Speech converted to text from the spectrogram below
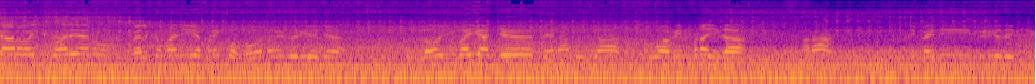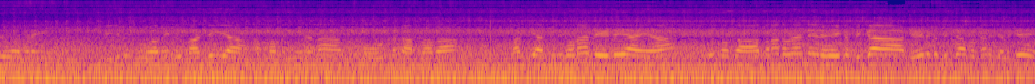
ਅਕਾਲ ਬਾਈ ਜੀ ਸਾਰਿਆਂ ਨੂੰ। ਵੈਲਕਮ ਆ ਜੀ ਆਪਣੀ ਇੱਕ ਹੋਰ ਨਵੀਂ ਵੀਡੀਓ 'ਚ। ਲਓ ਜੀ ਬਾਈ, ਅੱਜ ਦਿਨ ਆ ਦੂਜਾ ਸੋਆਬੀਨ ਪੜਾਈ ਦਾ। ਹਨਾ? ਜੀ ਪਹਿਲੀ ਵੀਡੀਓ ਦੇਖੀ ਹੋ ਆਪਣੀ, ਵੀ ਜਿਹੜੀ ਸੋਆਬੀਨ ਦੀ ਵਾਢੀ ਆ, ਆਪਾਂ ਮਸ਼ੀਨ ਨਾ ਮੋਲਟ ਕਰਨਾ ਦਾ ਬਾਕੀ ਅੱਜ ਵੀ ਥੋੜਾ ਲੇਟ ਹੀ ਆਏ ਆ। ਕਿ ਬਰਸਾਤ ਨਾ ਥੋੜਾ ਹਨੇਰੇ ਇੱਕ ਬਿੱਗਾ, ਡੇਢ ਕੁ ਬਿੱਗਾ ਵੱਢਣ ਚੱਲ ਗਏ।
